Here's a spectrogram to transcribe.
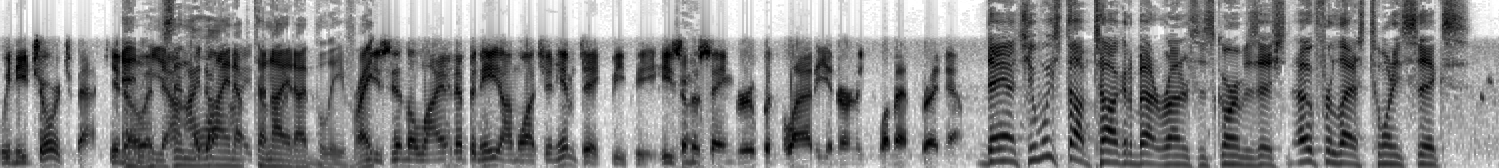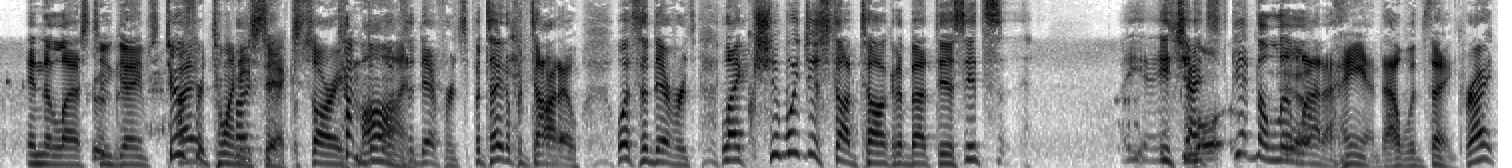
we need George back. You know, and he's in the don't- lineup I- tonight, I believe. Right. He's in the lineup, and he I'm watching him take BP. He's in the same group with Vladdy and Ernie Clement right now. Dan, should we stop talking about runners in scoring position? Oh, for last 26 in the last two games. Two for 26. I- sorry. Come on. What's the difference? Potato, potato. What's the difference? Like, should we just stop talking about this? It's it's, it's Lord, getting a little yeah. out of hand, I would think, right?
